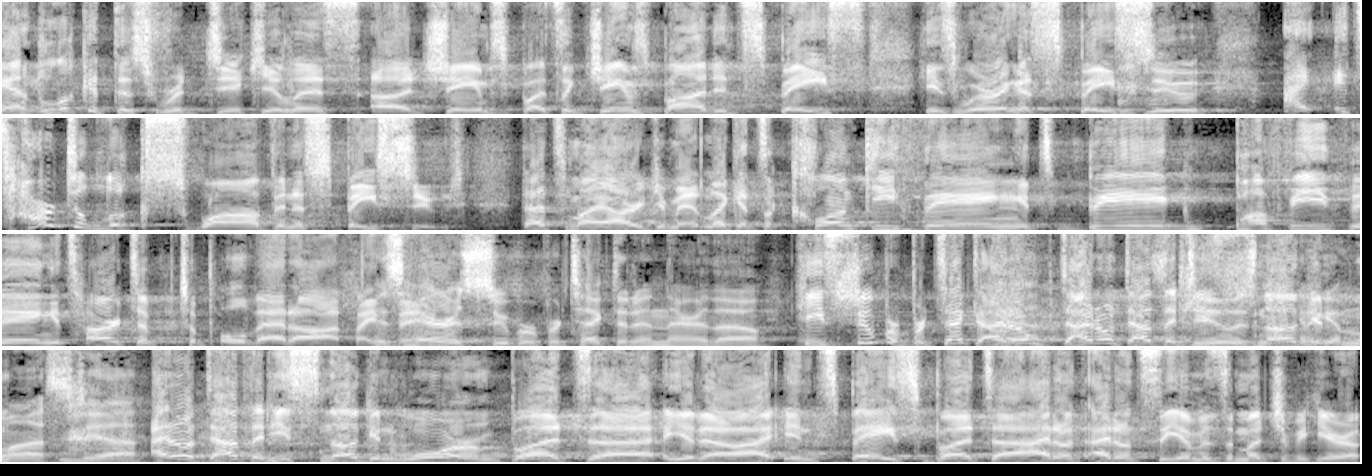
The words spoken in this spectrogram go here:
And look at this ridiculous uh, James Bond. It's like James Bond in space. He's wearing a spacesuit. I, it's hard to look suave in a spacesuit. That's my argument. Like it's a clunky thing, it's big, puffy thing. It's hard to, to pull that off. I His think. hair is super protected in there, though. He's super protected. I don't. I don't doubt that Dude he's is not snug gonna get and mussed. Yeah. I don't doubt that he's snug and warm, but uh, you know, I, in space. But uh, I don't. I don't see him as much of a hero.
